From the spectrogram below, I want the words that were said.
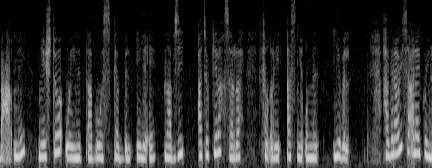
ብዓቕመይ ንእሽቶ ወይ ንጣብ ወስ ከብል ኢለ እየ ናብዚ ኣተኪራ ክሰርሕ ፍቕሪ ኣስኒቑኒ ይብል ሃገራዊ ሰኣላይ ኮይኑ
